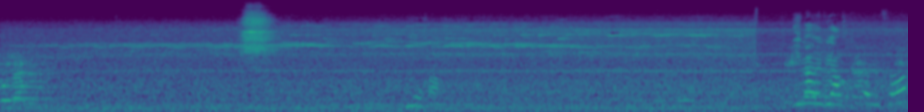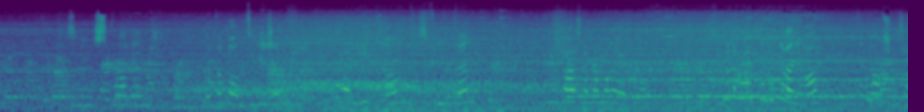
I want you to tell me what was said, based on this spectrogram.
róży. Mucha. I mamy wjazd Elko z składem do Katowic. I wjeżdża również Helik tam z. I zaraz nagram manewr. No nawet konduktora nie ma. Taka śmieszna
